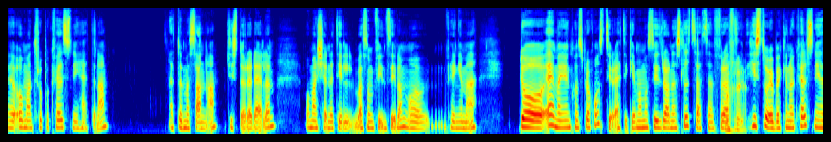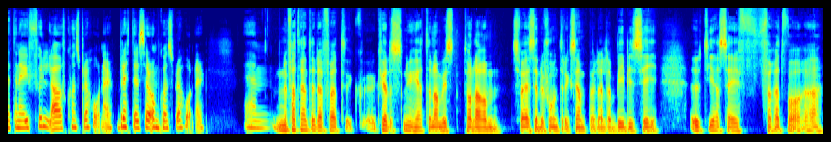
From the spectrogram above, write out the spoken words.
eh, om man tror på kvällsnyheterna, att de är sanna till större delen, om man känner till vad som finns i dem och hänger med, då är man ju en konspirationsteoretiker. Man måste ju dra den slutsatsen för att historieböckerna och kvällsnyheterna är ju fulla av konspirationer, berättelser om konspirationer. Um, nu fattar jag inte därför att kvällsnyheterna, om vi talar om Sveriges Television till exempel, eller BBC, utger sig för att vara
